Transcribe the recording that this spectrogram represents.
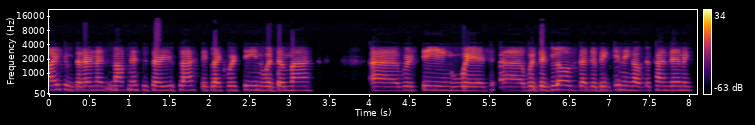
items that are not necessarily plastic, like we're seeing with the masks uh, we're seeing with uh, with the gloves at the beginning of the pandemic.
